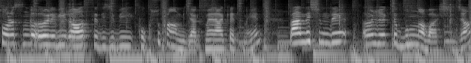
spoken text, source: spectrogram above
sonrasında öyle bir rahatsız edici bir kokusu kalmayacak merak etmeyin. Ben de şimdi öncelikle bununla başlayacağım.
